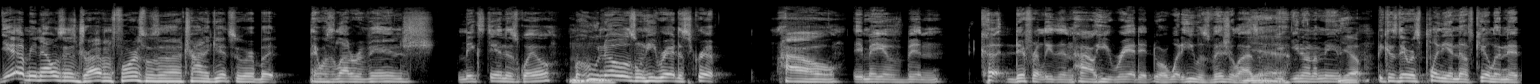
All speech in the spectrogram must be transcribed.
Yeah, I mean that was his driving force was uh, trying to get to her, but there was a lot of revenge mixed in as well. But who Mm-hmm. knows when he read the script how it may have been cut differently than how he read it or what he was visualizing. Yeah. You, know what I mean? Yep. Because there was plenty enough killing that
